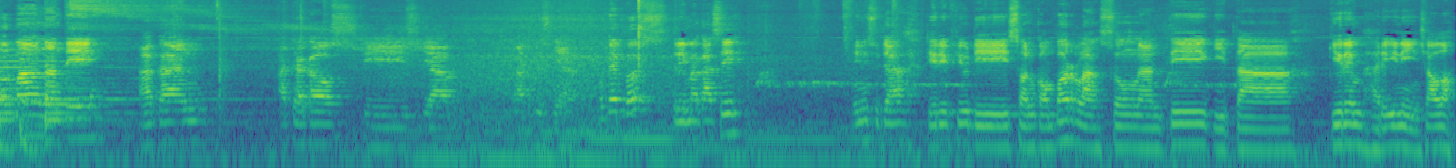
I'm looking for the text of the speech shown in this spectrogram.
normal nanti akan ada kaos di setiap artisnya. Oke bos. Terima kasih. Ini sudah direview di sound kompor. Langsung nanti kita kirim hari ini insya Allah.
